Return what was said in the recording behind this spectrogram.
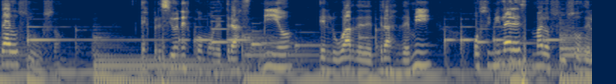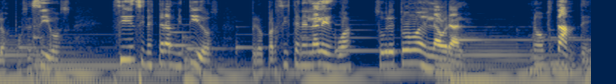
dado su uso. Expresiones como detrás mío, en lugar de detrás de mí, o similares malos usos de los posesivos, siguen sin estar admitidos, pero persisten en la lengua, sobre todo en la oral. No obstante,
